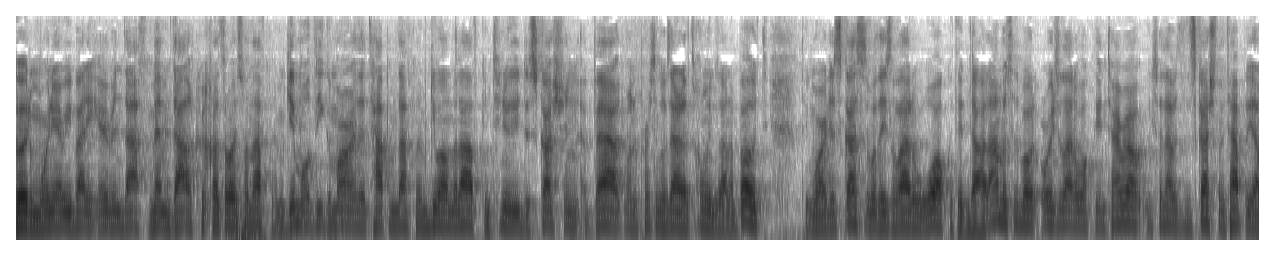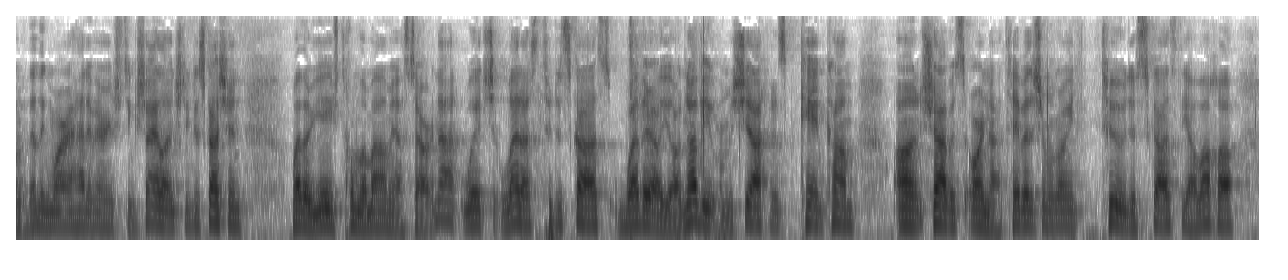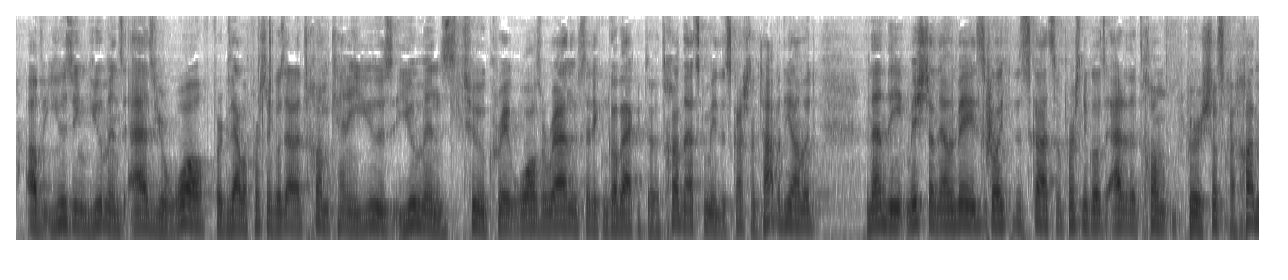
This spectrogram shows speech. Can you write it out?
Good morning, everybody. Eruvin Daf Mem Dal Krichas Daf Mem Gimel. The Gemara in the top of Daf Mem Gimel Medaf continue the discussion about when a person goes out of the Tchum he's on a boat. The Gemara discusses whether he's allowed to walk within Dal Amas of the boat or he's allowed to walk the entire route. We said that was the discussion on the top of the Yamah. Then the Gemara had a very interesting shaila, interesting discussion whether Yesh Tchum Lamal Me'asar or not, which led us to discuss whether El Navi or Mashiach can come on Shabbos or not. Today, the we're going to discuss the halacha of using humans as your wall. For example, a person goes out of Tchum, can he use humans to create walls around him so he can go back into the Tchum? That's going to be a discussion on top of the Yamud. And then the Mishnah Ne'an Beis is going to discuss a person who goes out of the Tchum,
